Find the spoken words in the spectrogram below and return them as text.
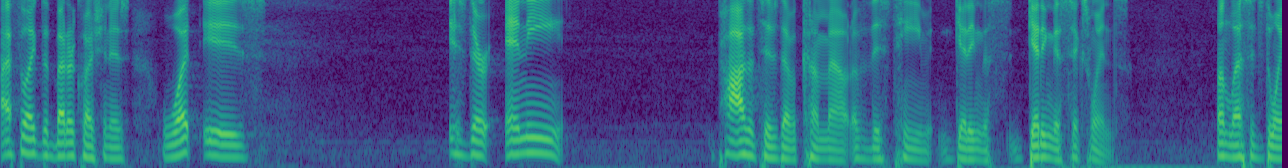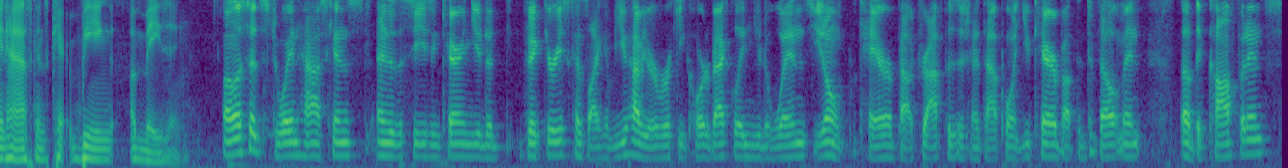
I feel like the better question is, what is? Is there any positives that would come out of this team getting this getting the six wins, unless it's Dwayne Haskins being amazing. Unless it's Dwayne Haskins end of the season carrying you to victories, because like if you have your rookie quarterback leading you to wins, you don't care about draft position at that point. You care about the development of the confidence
